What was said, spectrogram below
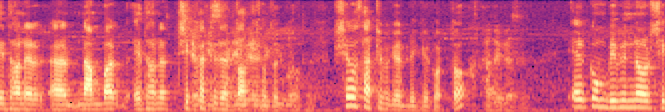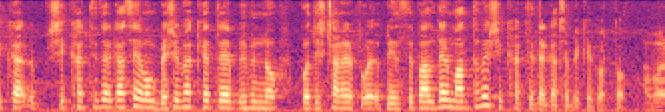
এই ধরনের নাম্বার এই ধরনের শিক্ষার্থীদের তথ্য দিত। সেও সার্টিফিকেট বিক্রি করতো। এরকম বিভিন্ন শিক্ষা শিক্ষার্থীদের কাছে এবং বেশিরভাগ ক্ষেত্রে বিভিন্ন প্রতিষ্ঠানের প্রিন্সিপালদের মাধ্যমে শিক্ষার্থীদের কাছে বিক্রি করতো। আবার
